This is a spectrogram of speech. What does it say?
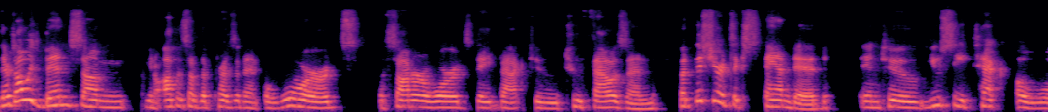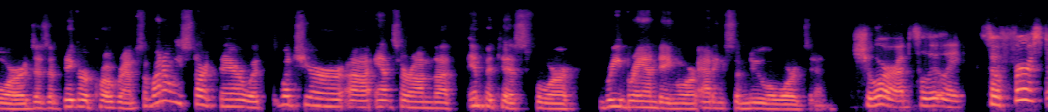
There's always been some, you know, Office of the President awards. The Sautter Awards date back to 2000, but this year it's expanded into UC Tech Awards as a bigger program. So why don't we start there with what's your uh, answer on the impetus for rebranding or adding some new awards in? Sure, absolutely. So first,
